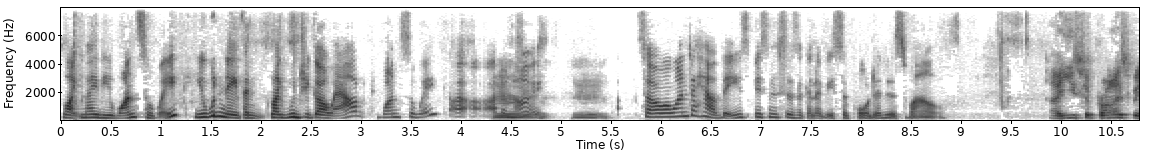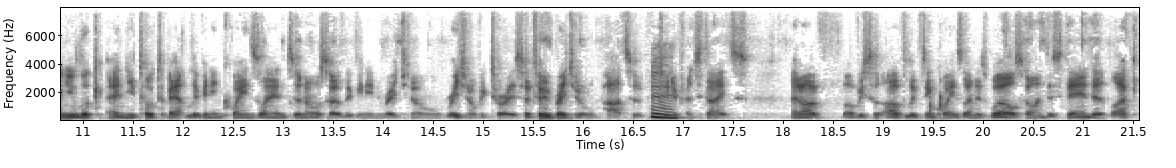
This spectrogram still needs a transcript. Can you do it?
Like maybe once a week? You wouldn't even like. Would you go out once a week? I, I don't mm, know. Mm. So I wonder how these businesses are going to be supported as well. Are you surprised when you look and you talked about living in Queensland and also living in regional regional Victoria, so two regional parts of mm. two different states? And I've obviously I've lived in Queensland as well, so I understand it. Like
